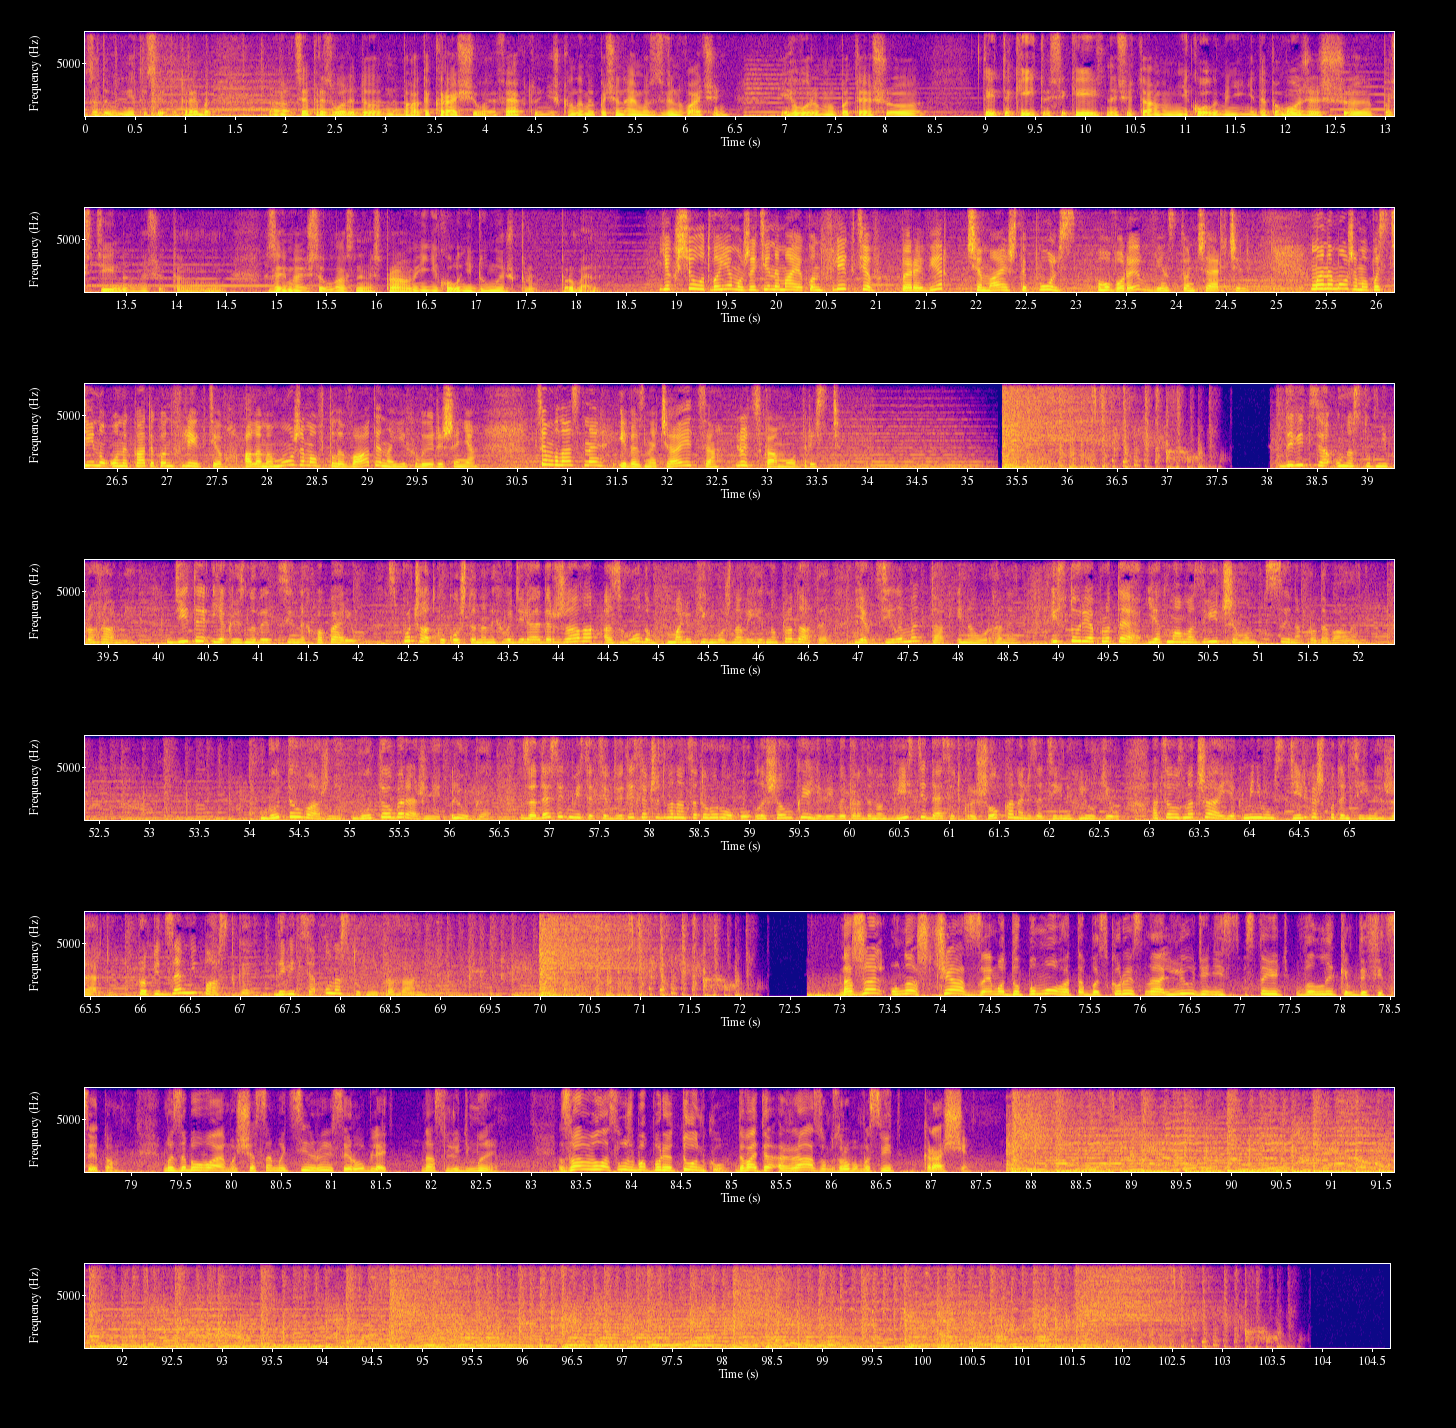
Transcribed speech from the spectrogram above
задовольнити ці потреби. Е, Це призводить до набагато кращого ефекту, ніж коли ми починаємо з звинувачень і говоримо про те, що ти такий-то сякий, значить, там ніколи мені не допоможеш, е, постійно, значить, там займаєшся власними справами і ніколи не думаєш про, про мене. Якщо у твоєму житті немає конфліктів, перевір, чи маєш ти пульс, говорив Вінстон Черчилль. Ми не можемо постійно уникати конфліктів, але ми можемо впливати на їх вирішення. Цим, власне, і визначається людська мудрість. Дивіться у наступній програмі. Діти як різновид цінних паперів. Спочатку кошти на них виділяє держава, а згодом малюків можна вигідно продати як цілими, так і на органи. Історія про те, як мама з відчимом сина продавали. Будьте уважні, будьте обережні, люки. За 10 місяців 2012 року лише у Києві викрадено 210 кришок каналізаційних люків. А це означає як мінімум стільки ж потенційних жертв. Про підземні пастки дивіться у наступній програмі. На жаль, у наш час взаємодопомога та безкорисна людяність стають великим дефіцитом. Ми забуваємо, що саме ці риси роблять нас людьми. З вами була служба порятунку. Давайте разом зробимо світ краще.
